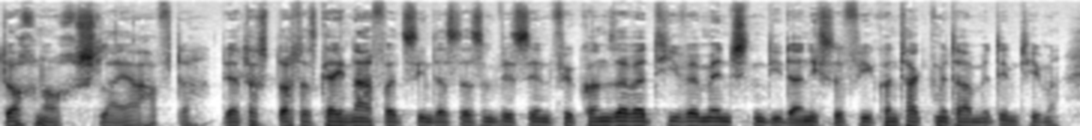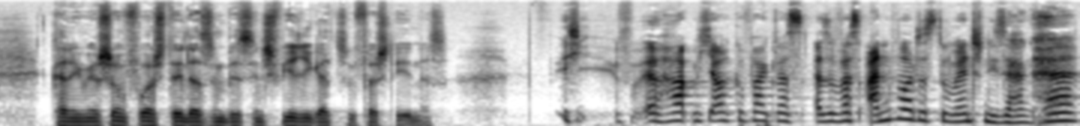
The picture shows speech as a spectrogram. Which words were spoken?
doch noch schleierhafter. Ja, doch, doch, das kann ich nachvollziehen, dass das ein bisschen für konservative Menschen, die da nicht so viel Kontakt mit haben mit dem Thema, kann ich mir schon vorstellen, dass es ein bisschen schwieriger zu verstehen ist. ich äh, habe mich auch gefragt, was, also was antwortest du Menschen, die sagen, hä?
